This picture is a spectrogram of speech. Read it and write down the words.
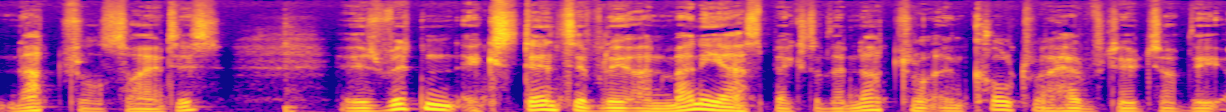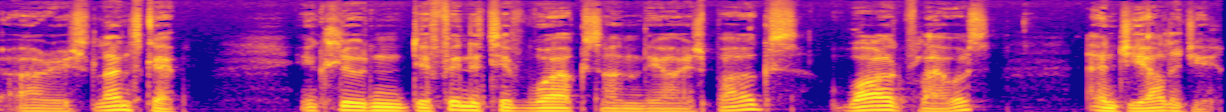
natural scientist who has written extensively on many aspects of the natural and cultural heritage of the Irish landscape, including definitive works on the Irish bogs, wildflowers, and geology,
